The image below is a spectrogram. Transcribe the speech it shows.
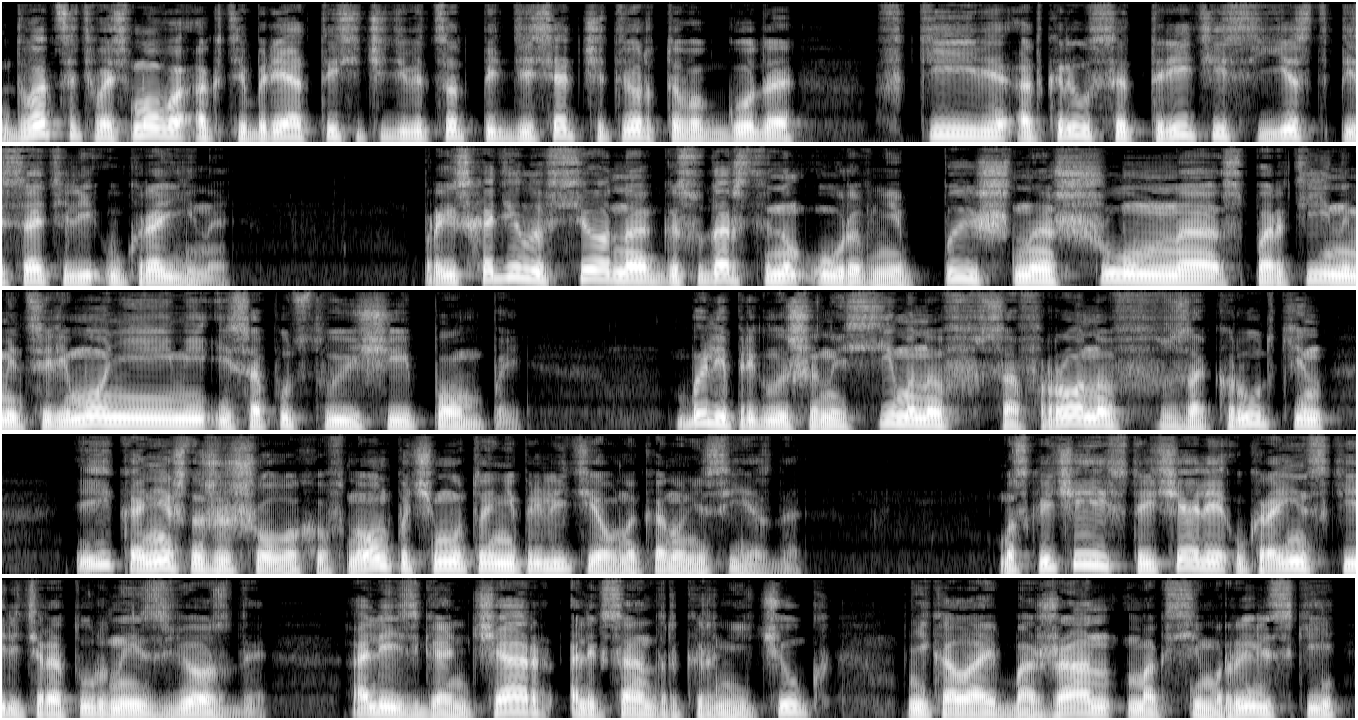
28 октября 1954 года в Киеве открылся Третий съезд писателей Украины. Происходило все на государственном уровне, пышно, шумно, с партийными церемониями и сопутствующей помпой. Были приглашены Симонов, Сафронов, Закруткин и, конечно же, Шолохов, но он почему-то не прилетел накануне съезда. Москвичей встречали украинские литературные звезды – Олесь Гончар, Александр Корничук, Николай Бажан, Максим Рыльский.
